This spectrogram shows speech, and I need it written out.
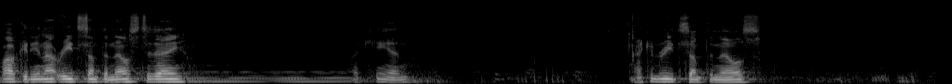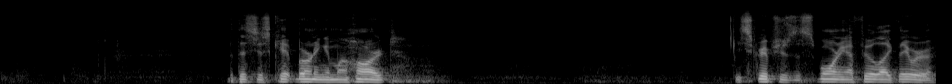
wow, could you not read something else today? I can. I can read something else. But this just kept burning in my heart. These scriptures this morning, I feel like they were a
